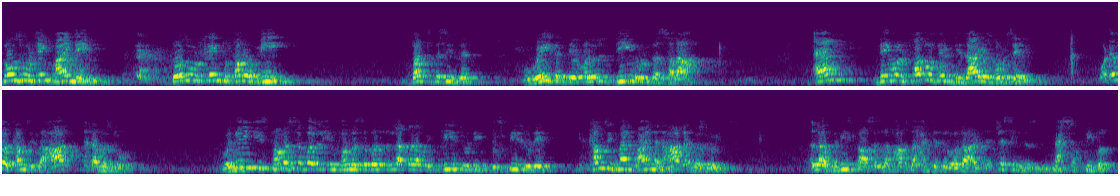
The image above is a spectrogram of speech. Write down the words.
those who will take my name, those who will claim to follow me, but this is the way that they will deal with the salah. And they will follow their desires wholesale. Whatever comes in the heart, that I must do. Whether it is permissible, impermissible, Allah Ta'ala will be pleased with it, displeased with it, it comes in my mind and heart, I must do it. Allah's Nabi Sallallahu after Hajjatul Wada is addressing this mass of people.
